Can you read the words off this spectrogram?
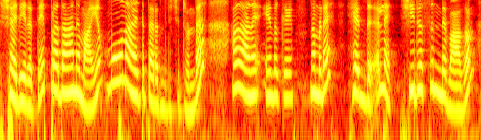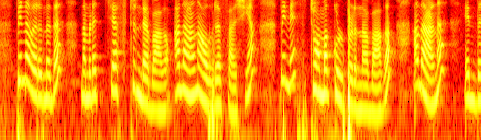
ശരീരത്തെ പ്രധാനമായും മൂന്നായിട്ട് തരംതിരിച്ചിട്ടുണ്ട്. അതാണ് ഏതൊക്കെ? നമ്മുടെ ഹെഡ് അല്ലേ? ശിരസിന്റെ ഭാഗം. പിന്നെ വരുന്നത് നമ്മുടെ ചെസ്റ്റിന്റെ ഭാഗം. അതാണ് ഔരസാശയം. പിന്നെ സ്റ്റൊമക്ക് ഉൾപ്പെടുന്ന ഭാഗം. അതാണ് എന്ത്?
